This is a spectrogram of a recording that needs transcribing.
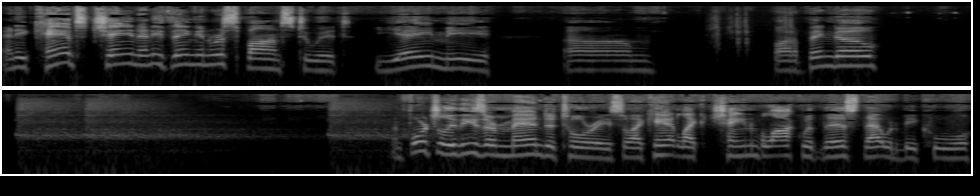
And he can't chain anything in response to it. Yay me. Um, bada bingo. Unfortunately, these are mandatory, so I can't, like, chain block with this. That would be cool.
